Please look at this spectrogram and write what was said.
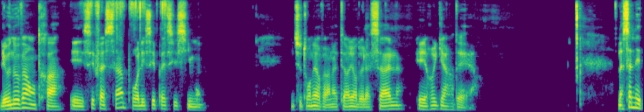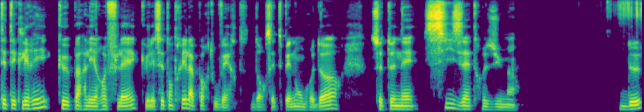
Léonova entra et s'effaça pour laisser passer Simon. Ils se tournèrent vers l'intérieur de la salle et regardèrent. La salle n'était éclairée que par les reflets que laissait entrer la porte ouverte. Dans cette pénombre d'or se tenaient six êtres humains. Deux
